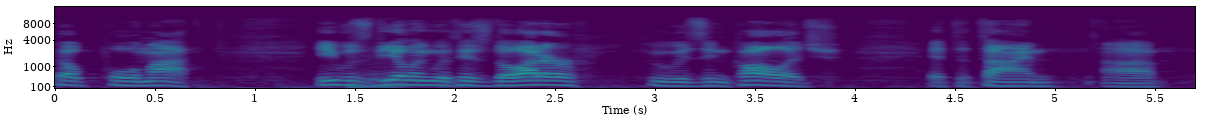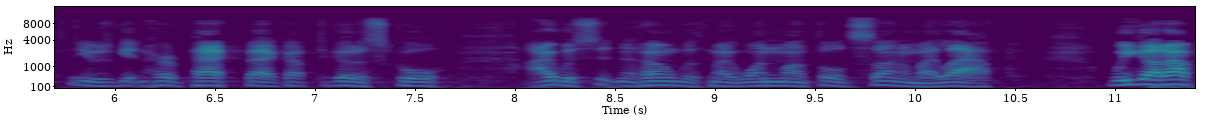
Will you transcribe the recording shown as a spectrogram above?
help pull him out. He was dealing with his daughter, who was in college at the time. Uh, he was getting her packed back up to go to school. I was sitting at home with my one month old son on my lap. We got up,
